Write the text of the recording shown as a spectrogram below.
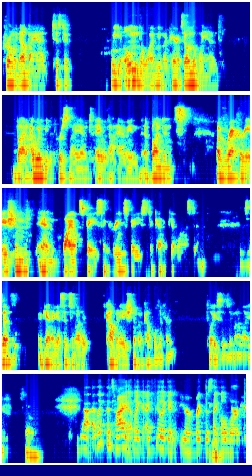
growing up, I had just a we owned the land. I mean, my parents owned the land, but I wouldn't be the person I am today without having abundance of recreation and wild space and green space to kind of get lost in. So that's again, I guess it's another combination of a couple different places in my life. So yeah, I like the tie. Like I feel like it, your break the cycle work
